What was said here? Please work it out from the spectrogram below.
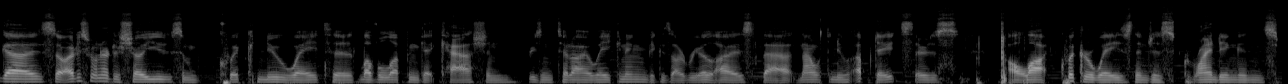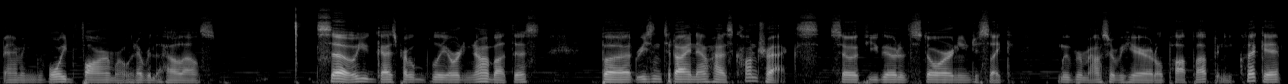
guys, so I just wanted to show you some quick new way to level up and get cash in Reason to Die Awakening because I realized that now with the new updates there's a lot quicker ways than just grinding and spamming Void Farm or whatever the hell else. So you guys probably already know about this, but Reason to Die now has contracts. So if you go to the store and you just like move your mouse over here it'll pop up and you click it,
